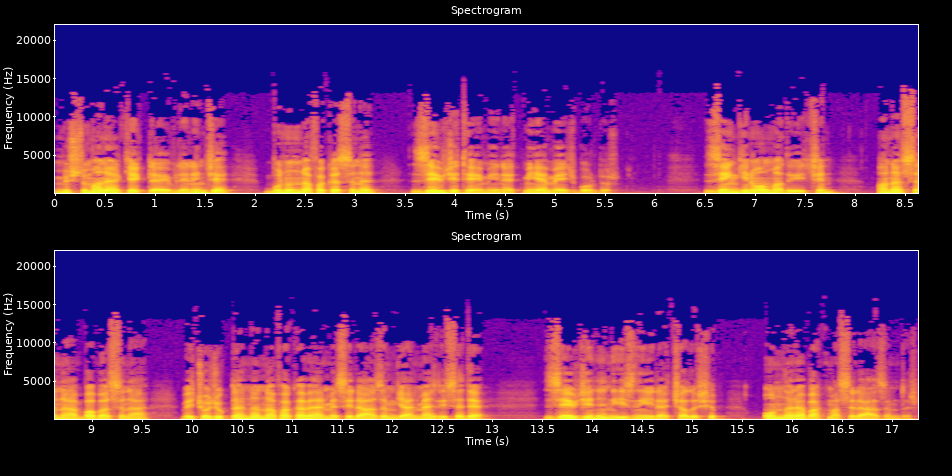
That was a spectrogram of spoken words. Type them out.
Müslüman erkekle evlenince bunun nafakasını zevci temin etmeye mecburdur. Zengin olmadığı için anasına, babasına ve çocuklarına nafaka vermesi lazım gelmez ise de zevcinin izniyle çalışıp onlara bakması lazımdır.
